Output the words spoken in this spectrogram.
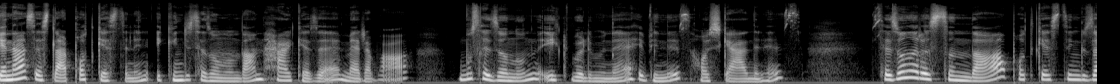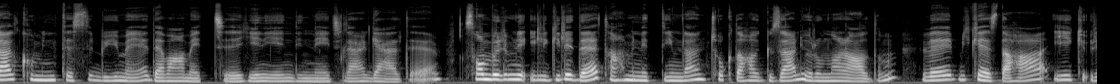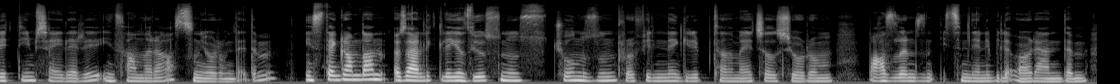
Genel Sesler Podcast'inin ikinci sezonundan herkese merhaba. Bu sezonun ilk bölümüne hepiniz hoş geldiniz. Sezon arasında podcast'in güzel komünitesi büyümeye devam etti. Yeni yeni dinleyiciler geldi. Son bölümle ilgili de tahmin ettiğimden çok daha güzel yorumlar aldım ve bir kez daha iyi ki ürettiğim şeyleri insanlara sunuyorum dedim. Instagram'dan özellikle yazıyorsunuz. Çoğunuzun profiline girip tanımaya çalışıyorum. Bazılarınızın isimlerini bile öğrendim.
